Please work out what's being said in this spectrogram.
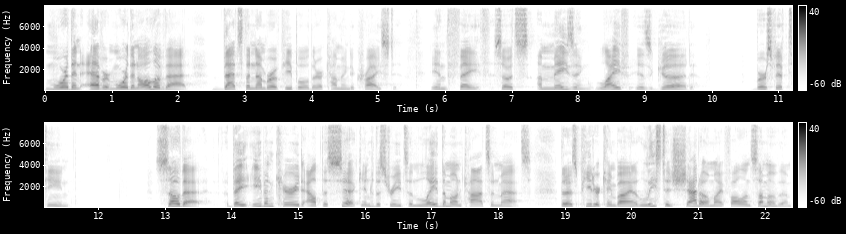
more than ever, more than all of that, that's the number of people that are coming to Christ in faith. So it's amazing. Life is good verse 15. So that they even carried out the sick into the streets and laid them on cots and mats, that as Peter came by, at least his shadow might fall on some of them.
